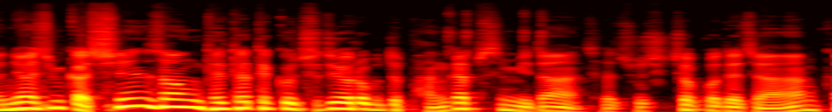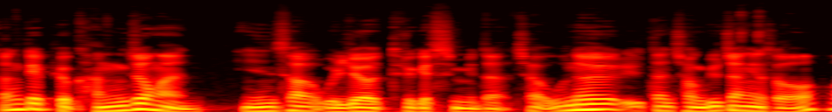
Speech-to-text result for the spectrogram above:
네, 안녕하십니까. 신성 델타테크 주주 여러분들 반갑습니다. 자, 주식첩보대장 깡대표 강정환 인사 올려드리겠습니다. 자, 오늘 일단 정규장에서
